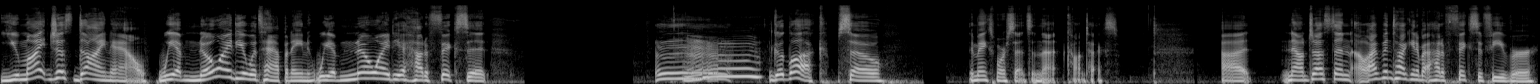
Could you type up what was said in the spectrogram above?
you might just die now. We have no idea what's happening. We have no idea how to fix it. Mm, good luck. So it makes more sense in that context. Uh, now, Justin, oh, I've been talking about how to fix a fever,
